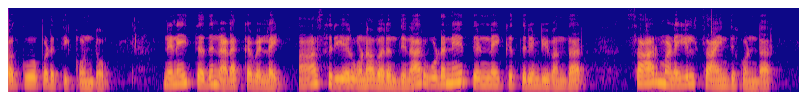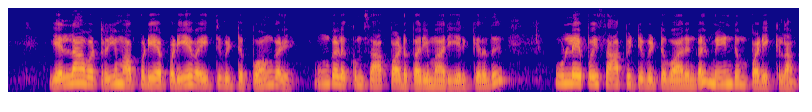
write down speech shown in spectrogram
பக்குவப்படுத்தி கொண்டோம். நினைத்தது நடக்கவில்லை. ஆசிரியர் உணவருந்தினார். உடனே திண்ணைக்கு திரும்பி வந்தார். சார் மனையில் சாய்ந்து கொண்டார். எல்லாவற்றையும் அப்படி அப்படியே வைத்துவிட்டு போங்கள். உங்களுக்கும் சாப்பாடு பரிமாறி இருக்கிறது. உள்ளே போய் சாப்பிட்டு விட்டு வாருங்கள். மீண்டும் படிக்கலாம்.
